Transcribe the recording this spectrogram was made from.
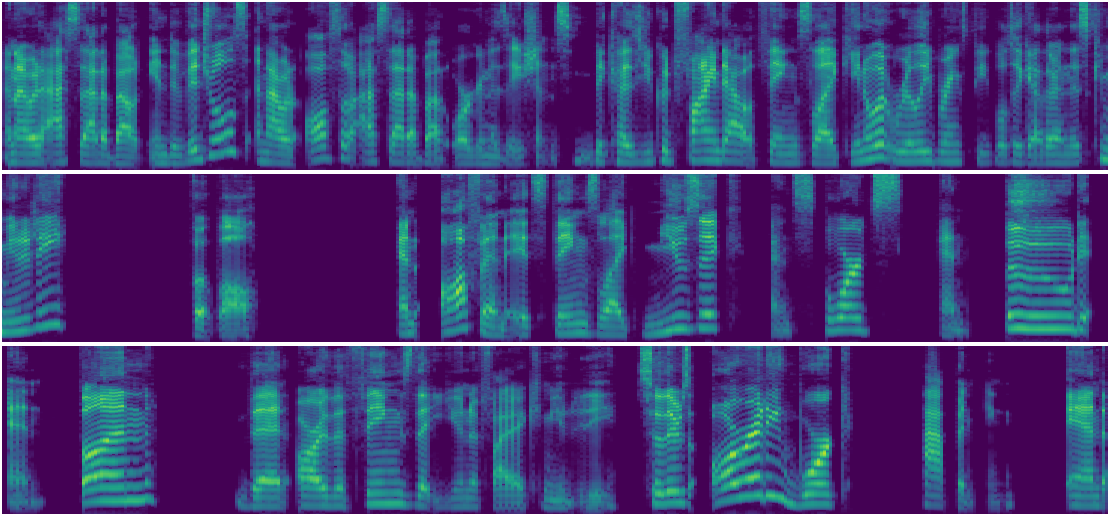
And I would ask that about individuals. And I would also ask that about organizations because you could find out things like, you know what really brings people together in this community? Football. And often it's things like music and sports and food and fun that are the things that unify a community. So there's already work happening. And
